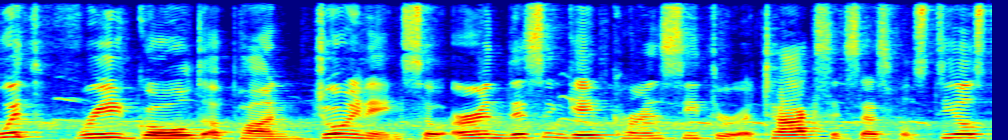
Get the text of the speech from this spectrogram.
with free gold upon joining. So earn this in-game currency through attacks, successful steals,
